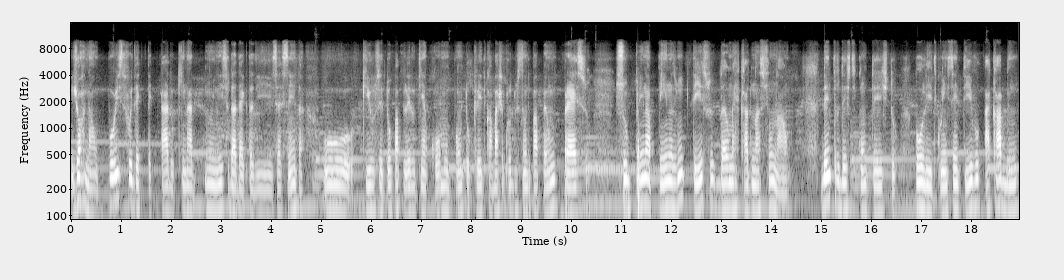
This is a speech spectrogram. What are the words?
jornal, pois foi detectado que na, no início da década de 60 o, que o setor papeleiro tinha como ponto crítico a baixa produção de papel impresso, suprindo apenas um terço do mercado nacional. Dentro deste contexto político e incentivo, a Cablin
